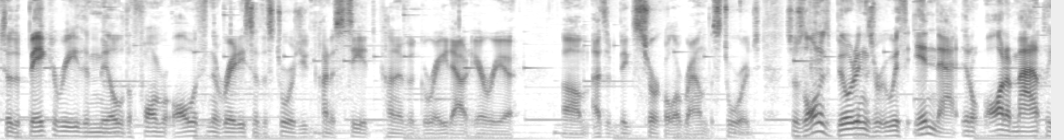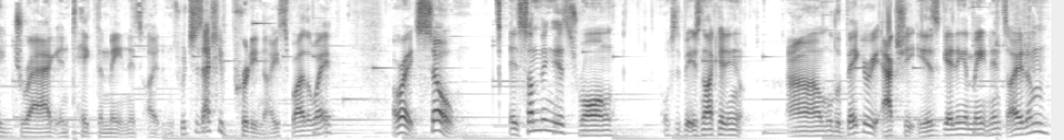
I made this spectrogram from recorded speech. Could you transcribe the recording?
So the bakery, the mill, the farm are all within the radius of the storage. You can kind of see it kind of a grayed out area um, as a big circle around the storage. So as long as buildings are within that, it'll automatically drag and take the maintenance items, which is actually pretty nice, by the way. All right, so if something is wrong, it's not getting. Uh, well, the bakery actually is getting a maintenance item.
